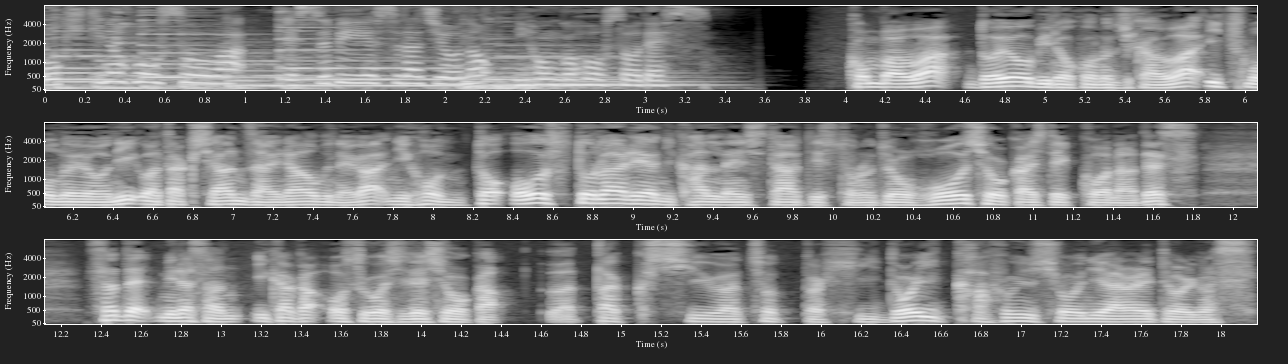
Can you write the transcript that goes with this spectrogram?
お聞きの放送は SBS ラジオの日本語放送ですこんばんは。土曜日のこの時間はいつものように私安西直宗が日本とオーストラリアに関連したアーティストの情報を紹介していくコーナーです。さて皆さんいかがお過ごしでしょうか？私はちょっとひどい花粉症にやられております。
